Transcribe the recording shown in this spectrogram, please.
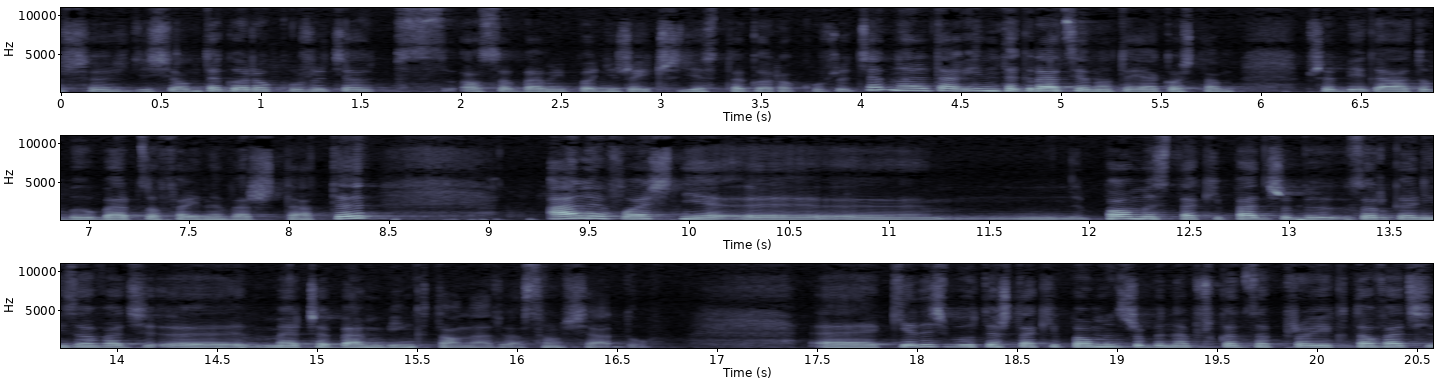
60 roku życia z osobami poniżej 30 roku życia, no ale ta integracja no to jakoś tam przebiegała, to były bardzo fajne warsztaty. Ale właśnie y, y, pomysł taki padł, żeby zorganizować y, mecze Bambingtona dla sąsiadów. Kiedyś był też taki pomysł, żeby na przykład zaprojektować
